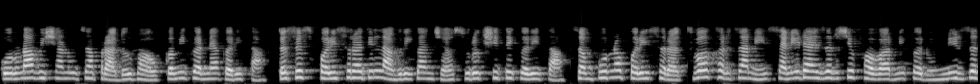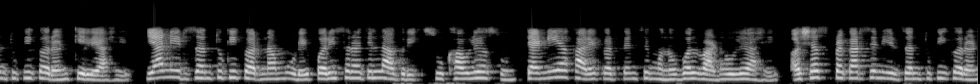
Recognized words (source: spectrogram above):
कोरोना विषाणूचा प्रादुर्भाव कमी करण्याकरिता तसेच परिसरातील नागरिकांच्या सुरक्षितेकरिता संपूर्ण परिसरात स्वखर्चाने सॅनिटायझरची फवारणी करून निर्जंतुकीकरण केले आहे. या निर्जंतुकीकरणामुळे परिसरातील नागरिक सुखावले असून त्यांनी या कार्यकर्त्यांचे मनोबल वाढवले आहे. अशाच प्रकारचे निर्जंतुकीकरण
